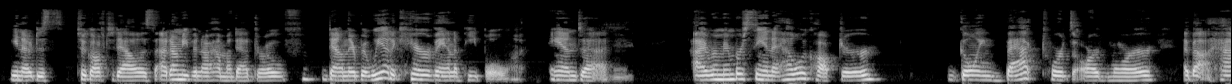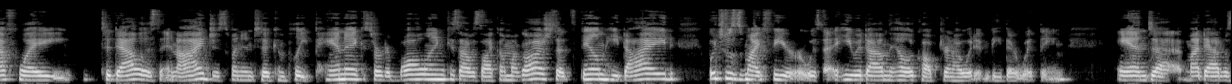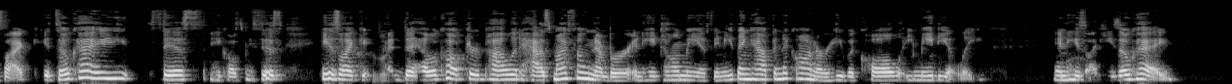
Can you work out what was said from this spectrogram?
you know, just took off to Dallas. I don't even know how my dad drove down there, but we had a caravan of people. And uh, I remember seeing a helicopter going back towards Ardmore about halfway to Dallas. And I just went into complete panic, started bawling because I was like, oh my gosh, that's them. He died, which was my fear was that he would die on the helicopter and I wouldn't be there with him. And uh, my dad was like, it's okay, sis. He calls me sis. He's like, the helicopter pilot has my phone number, and he told me if anything happened to Conner, he would call immediately. And he's like, he's okay.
